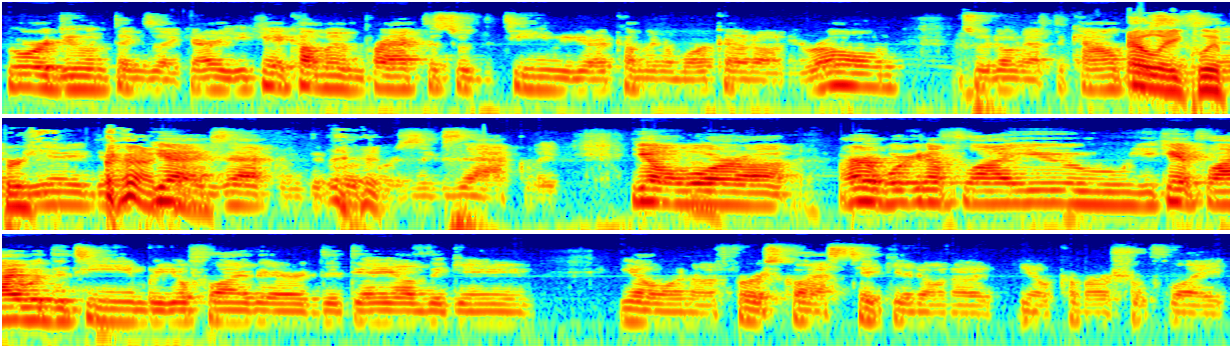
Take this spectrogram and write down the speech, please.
who were doing things like, all right, you can't come in and practice with the team. You got to come in and work out on your own, so we don't have to count. LA Clippers. Yeah, exactly. The Clippers, exactly. You know, or uh, all right, we're gonna fly you. You can't fly with the team, but you'll fly there the day of the game. You know, on a first class ticket on a you know commercial flight,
